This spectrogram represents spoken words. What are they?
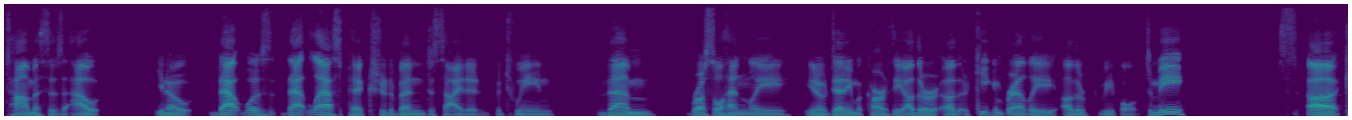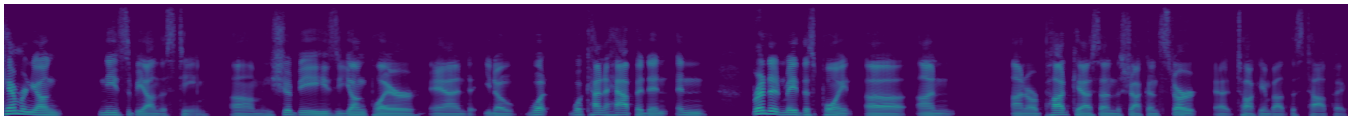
Thomas is out, you know, that was that last pick should have been decided between them, Russell Henley, you know, Denny McCarthy, other other Keegan Bradley, other people. To me, uh Cameron Young needs to be on this team. Um he should be. He's a young player and you know what what kind of happened and and Brendan made this point uh on on our podcast on the Shotgun Start at talking about this topic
